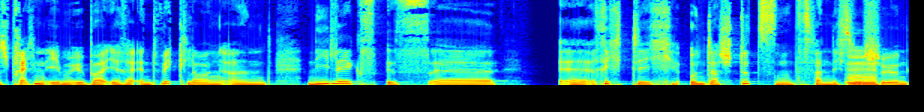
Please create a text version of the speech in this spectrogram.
sprechen eben über ihre Entwicklung und Nilix ist äh, äh, richtig unterstützend. Das fand ich so Mhm. schön.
